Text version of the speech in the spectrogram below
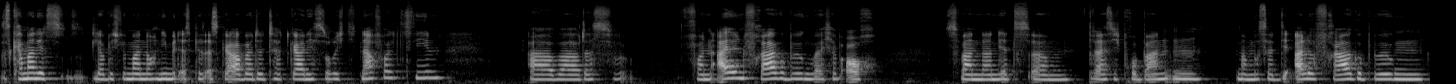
das kann man jetzt, glaube ich, wenn man noch nie mit SPSS gearbeitet hat, gar nicht so richtig nachvollziehen. Aber das von allen Fragebögen, weil ich habe auch, es waren dann jetzt ähm, 30 Probanden, man muss ja die, alle Fragebögen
